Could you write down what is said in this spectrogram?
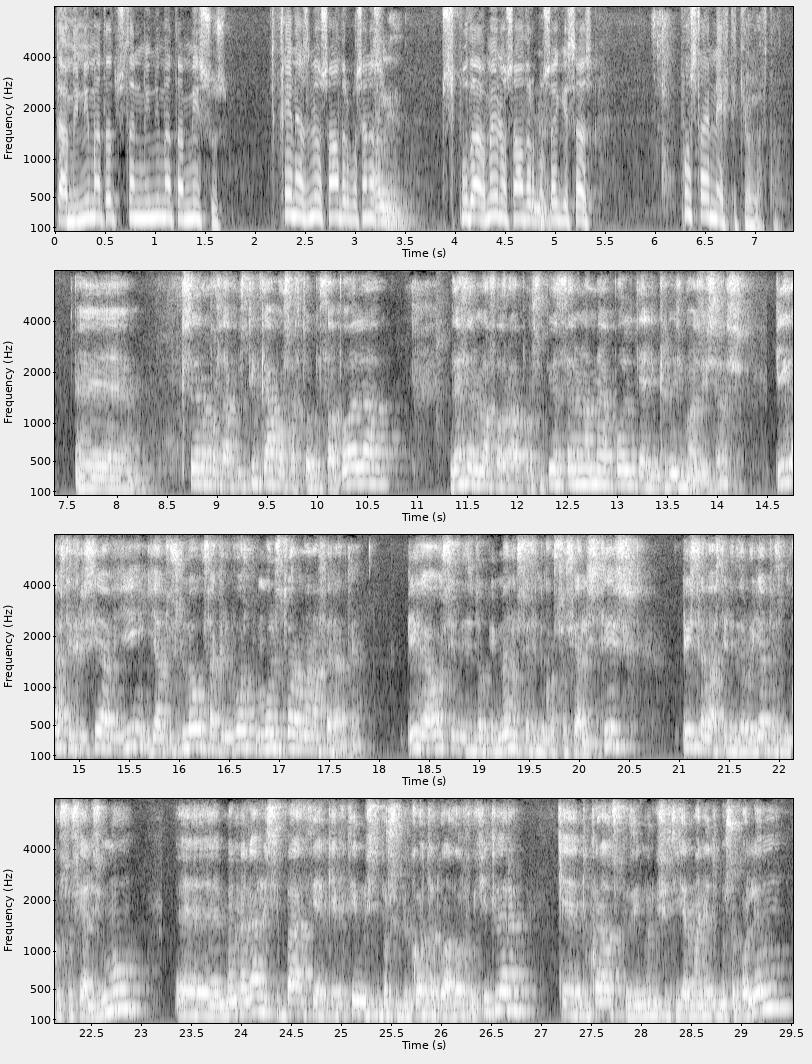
Τα μηνύματα τους ήταν μηνύματα μίσους. Ένας νέος άνθρωπος, ένας Αλήθεια. σπουδαγμένος άνθρωπος σαν και εσάς, πώς τα ανέχτηκε όλα αυτά; Ε, ξέρω πως θα ακουστεί κάπως αυτό που θα πω, αλλά δεν θέλω να φοράω προσωπείο, θέλω να είμαι απόλυτα ειλικρινής μαζί σας. Πήγα στη Χρυσή Αυγή για τους λόγους ακριβώς που μόλις τώρα μου αναφέρατε. Πήγα ως συνειδητοποιημένος εθνικοσοσιαλιστής, πίστευα στην ιδεολογία του εθνικοσοσιαλισμού, ε, με μεγάλη συμπάθεια και εκτίμηση στην προσωπικότητα του Αδόλφου Χίτλερ και του κράτους που δημιούργησε στη Γερμανία του Μεσοπολέμου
